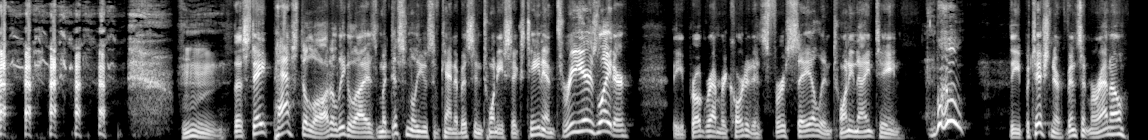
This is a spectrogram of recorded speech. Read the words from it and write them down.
hmm. The state passed a law to legalize medicinal use of cannabis in 2016, and three years later, the program recorded its first sale in 2019. Woohoo. The petitioner, Vincent Moreno,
